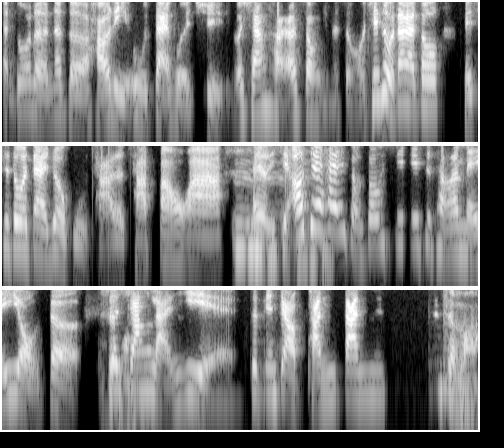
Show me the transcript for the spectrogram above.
很多的那个好礼物带回去。我想好要送你们什么，其实我大概都每次都会带肉骨茶的茶包啊，还有一些哦，对，还有一种东西是台湾没有的，是香兰叶，这边叫盘丹，是什么？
